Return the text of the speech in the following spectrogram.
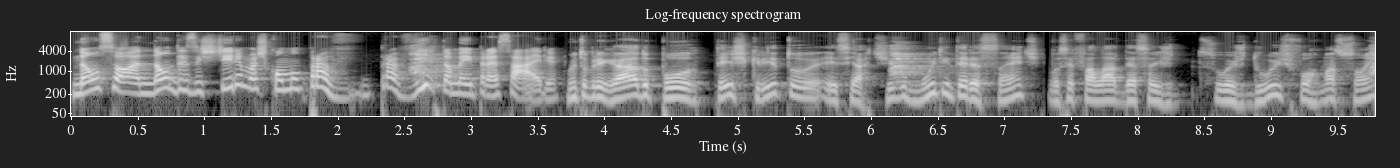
Não só a não desistirem, mas como para vir também para essa área. Muito obrigado por ter escrito esse artigo, muito interessante. Você falar dessas suas duas formações.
